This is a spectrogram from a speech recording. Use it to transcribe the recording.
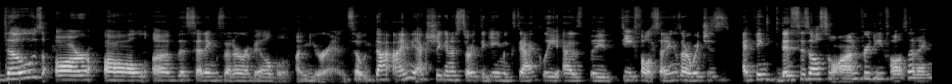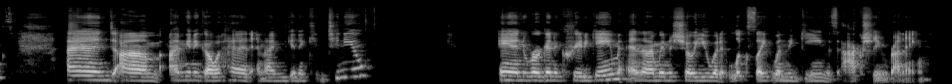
those are all of the settings that are available on your end. So that I'm actually going to start the game exactly as the default settings are, which is I think this is also on for default settings. And um, I'm going to go ahead and I'm going to continue. And we're going to create a game and then I'm going to show you what it looks like when the game is actually running.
